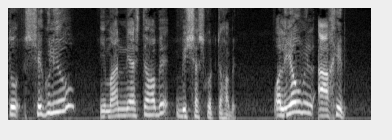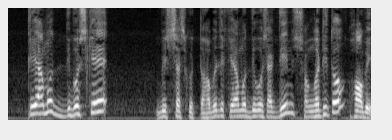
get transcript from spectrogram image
তো সেগুলিও ইমান নিয়ে আসতে হবে, বিশ্বাস করতে হবে। অলিয়াউমিল আখির, কেয়ামত দিবসকে বিশ্বাস করতে হবে যে কেয়ামত দিবস একদিন সংগঠিত হবে।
